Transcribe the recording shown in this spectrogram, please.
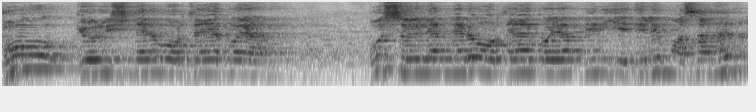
Bu görüşleri ortaya koyan, bu söylemleri ortaya koyan bir yedili masanın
